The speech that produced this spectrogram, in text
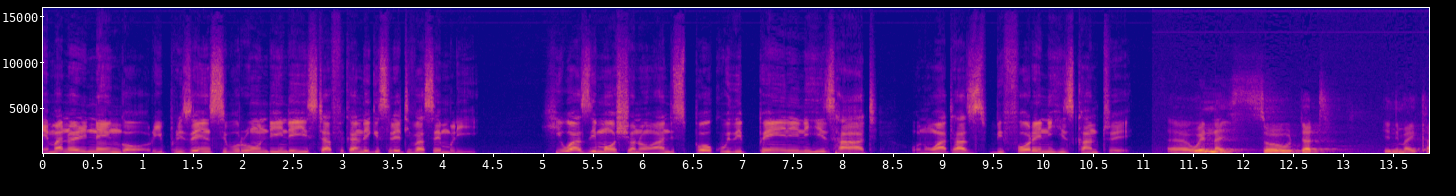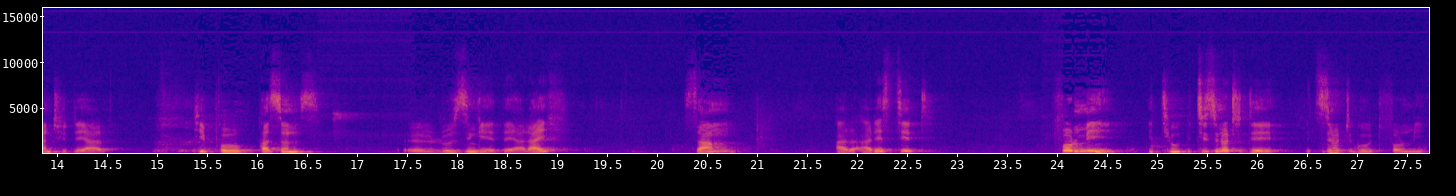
Emmanuel Nengo represents Burundi in the East African Legislative Assembly. He was emotional and spoke with the pain in his heart on what has befallen his country. Uh, when I saw that in my country there are people, persons uh, losing uh, their life, some are arrested. For me, it, it is not the, it's not good for me.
